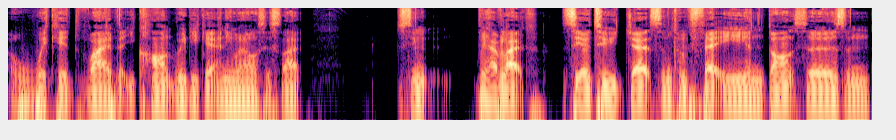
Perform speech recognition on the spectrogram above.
a wicked vibe that you can't really get anywhere else. It's like, just think, we have like CO2 jets and confetti and dancers and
